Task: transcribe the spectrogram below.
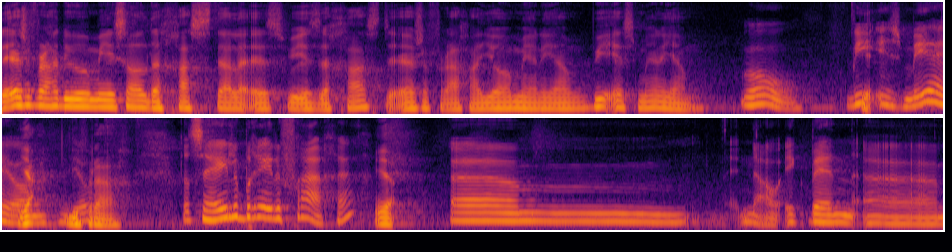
De eerste vraag die we meestal de gast stellen is, wie is de gast? De eerste vraag aan jou Mirjam, wie is Mirjam? Wow, wie is Mirjam? Ja, die vraag. Dat is een hele brede vraag, hè? Ja. Ehm, nou, ik ben... ehm,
